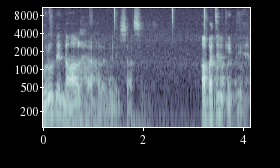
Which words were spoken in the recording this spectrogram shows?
ਗੁਰੂ ਦੇ ਨਾਲ ਹੈ ਹਰ ਵੇਲੇ ਸਾਸਨ ਆ ਬਚਨ ਕੀਤੇ ਹੈ।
